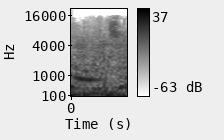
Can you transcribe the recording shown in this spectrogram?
serce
